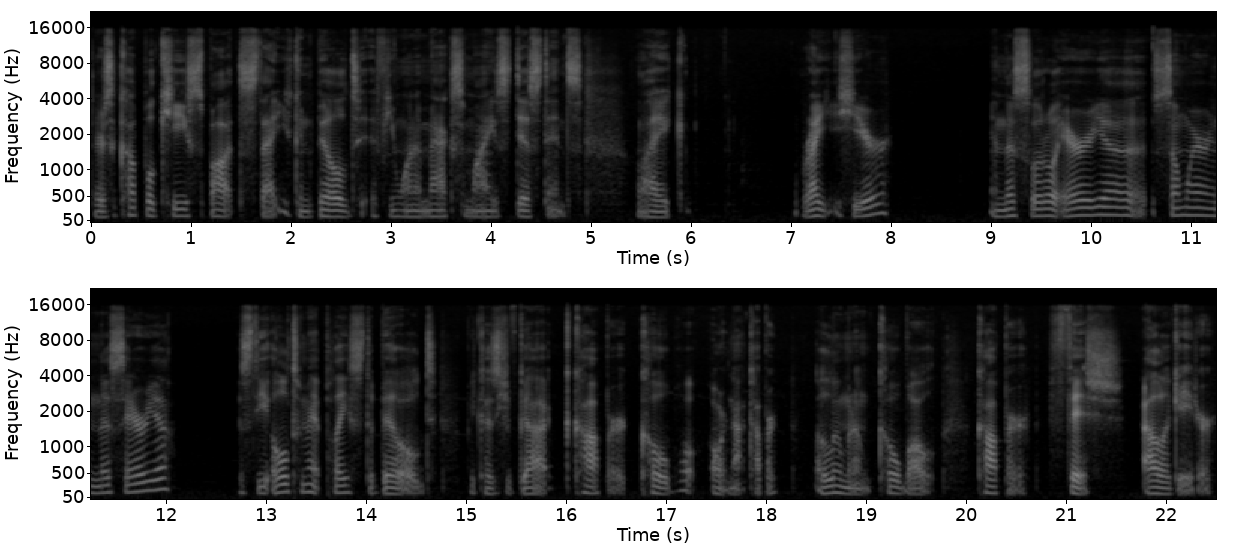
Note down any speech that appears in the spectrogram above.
there's a couple key spots that you can build if you want to maximize distance. Like right here in this little area, somewhere in this area, is the ultimate place to build because you've got copper, cobalt, or not copper, aluminum, cobalt, copper, fish, alligator.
